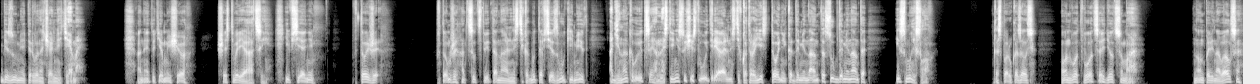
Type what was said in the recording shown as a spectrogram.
безумия первоначальной темы. А на эту тему еще шесть вариаций, и все они в той же, в том же отсутствии тональности, как будто все звуки имеют одинаковую ценность, и не существует реальности, в которой есть тоника, доминанта, субдоминанта и смысл. Каспару казалось, он вот-вот сойдет с ума но он повиновался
